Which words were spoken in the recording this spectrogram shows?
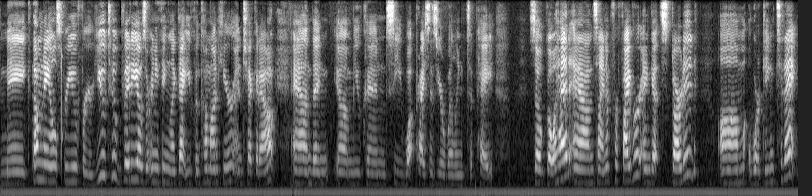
make thumbnails for you for your YouTube videos or anything like that, you can come on here and check it out. And then um, you can see what prices you're willing to pay. So go ahead and sign up for Fiverr and get started um, working today.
